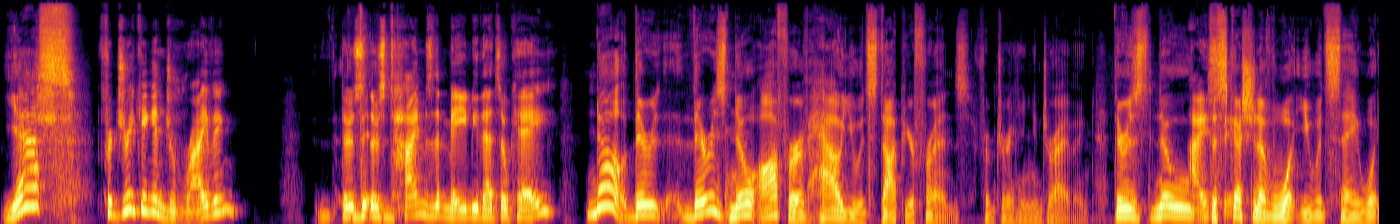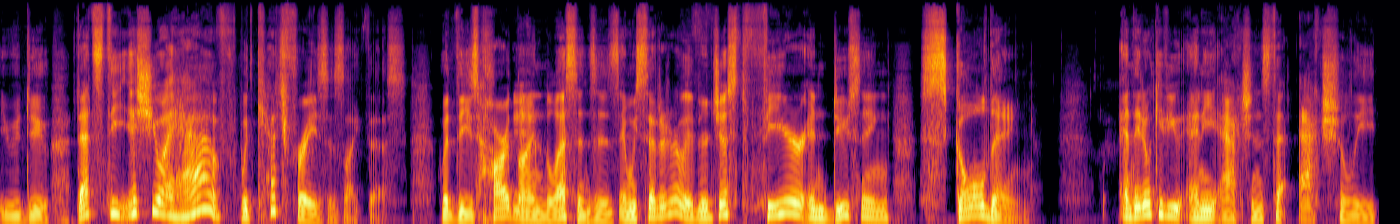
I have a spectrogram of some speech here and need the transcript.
Yes. For drinking and driving? There's there's times that maybe that's okay. No, there there is no offer of how you would stop your friends from drinking and driving. There is no I see. discussion of what you would say, what you would do. That's the issue I have with catchphrases like this, with these hardline lessons is and we said it earlier, they're just fear-inducing scolding. And they don't give you any actions to actually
